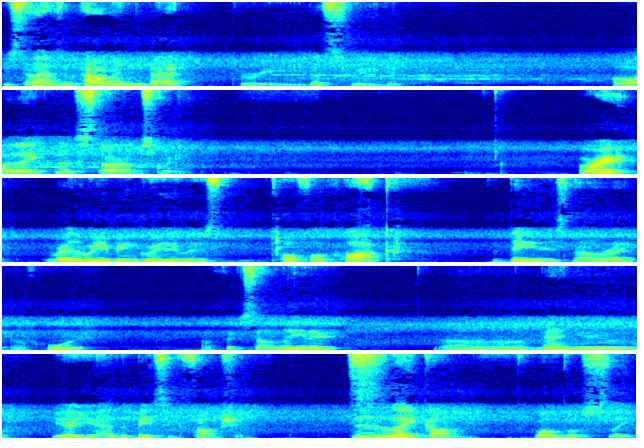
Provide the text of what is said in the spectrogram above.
It still has some power in the battery. That's really good. Oh, I like the startup screen. Alright, right away you're being graded with 12 o'clock. The date is now right, of course. I'll fix that later. Uh, menu. Yeah, you have the basic function. This is like um one of those like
